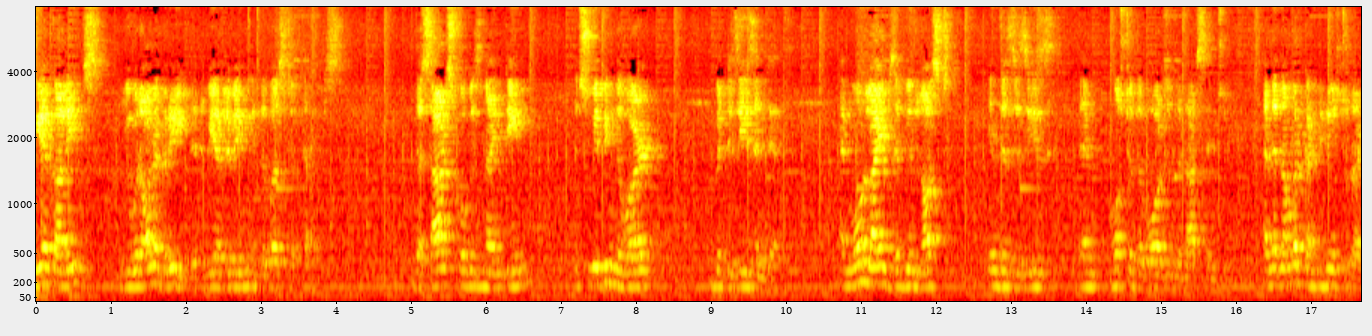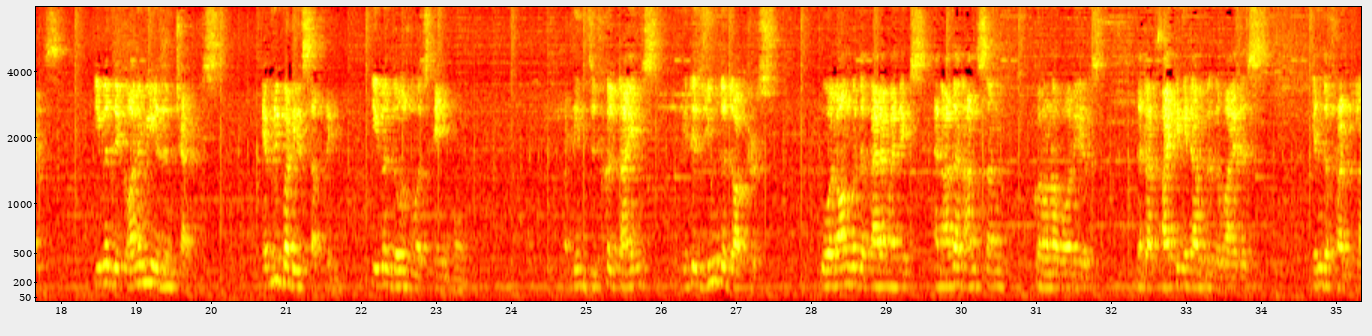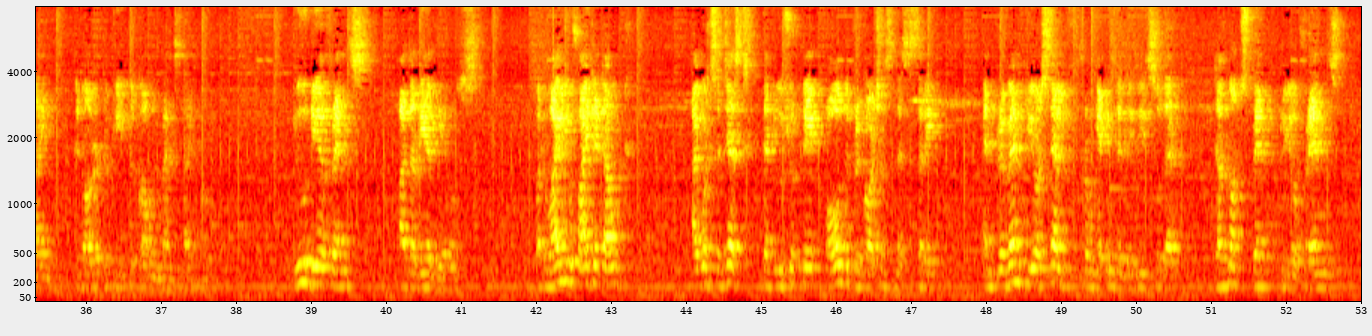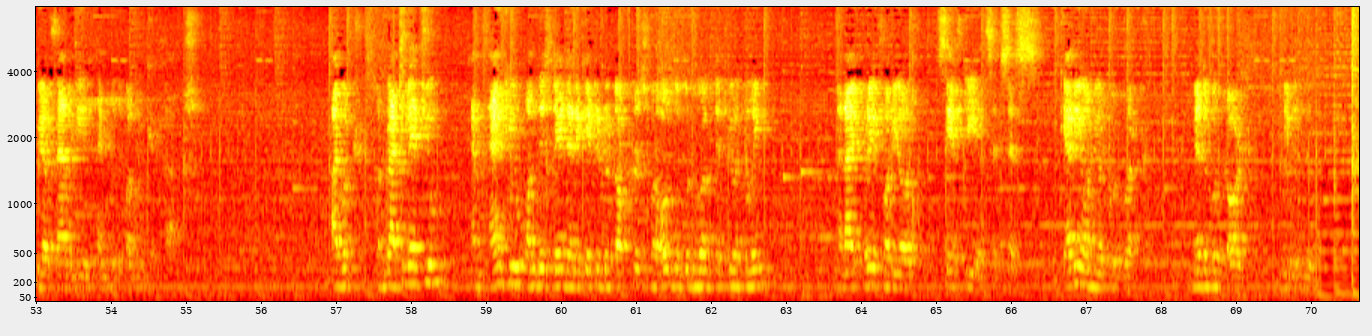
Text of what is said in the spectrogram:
Dear colleagues, you would all agree that we are living in the worst of times. The SARS CoV 19 is sweeping the world with disease and death. And more lives have been lost in this disease than most of the wars in the last century. And the number continues to rise. Even the economy is in chatters. Everybody is suffering, even those who are staying home. At these difficult times, it is you, the doctors, who, along with the paramedics and other unsung corona warriors, that are fighting it out with the virus in the front line in order to keep the common man's life going. You, dear friends, are the real heroes. But while you fight it out, I would suggest that you should take all the precautions necessary and prevent yourself from getting the disease so that it does not spread to your friends, to your family, and to the public at large. I would congratulate you and thank you on this day dedicated to doctors for all the good work that you are doing. And I pray for your safety and success. Carry on your good work. May the good Lord be with you.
